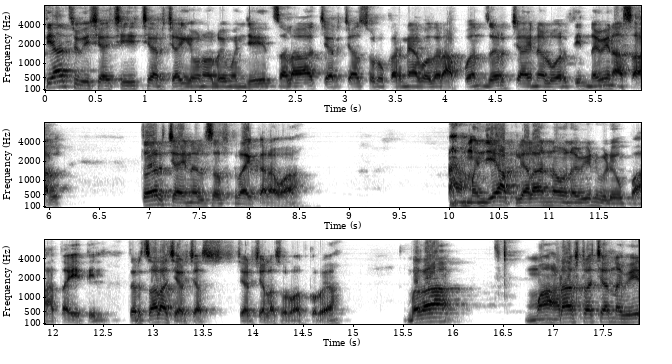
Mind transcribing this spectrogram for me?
त्याच विषयाची चर्चा घेऊन आलोय. म्हणजे चला चर्चा सुरू करण्या अगोदर आपण जर चॅनलवरती नवीन असाल तर चॅनल सबस्क्राईब करावा. म्हणजे आपल्याला नवनवीन व्हिडिओ पाहता येतील. तर चला चर्चा चर्चेला सुरुवात करूया. बघा महाराष्ट्राच्या नव्हे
